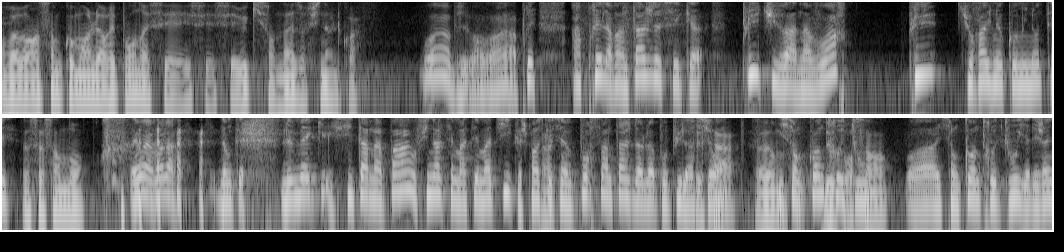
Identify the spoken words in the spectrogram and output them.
On va voir ensemble comment leur répondre et c'est eux qui sont nazes au final, quoi. Ouais, après, après l'avantage, c'est que plus tu vas en avoir, plus tu auras une communauté. Ça sent bon. Et ouais, voilà. Donc, le mec, si t'en as pas, au final, c'est mathématique. Je pense que c'est un pourcentage de la population. Ça. Euh, ils sont contre tout. Ouais, ils sont contre tout. Il y a des gens.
